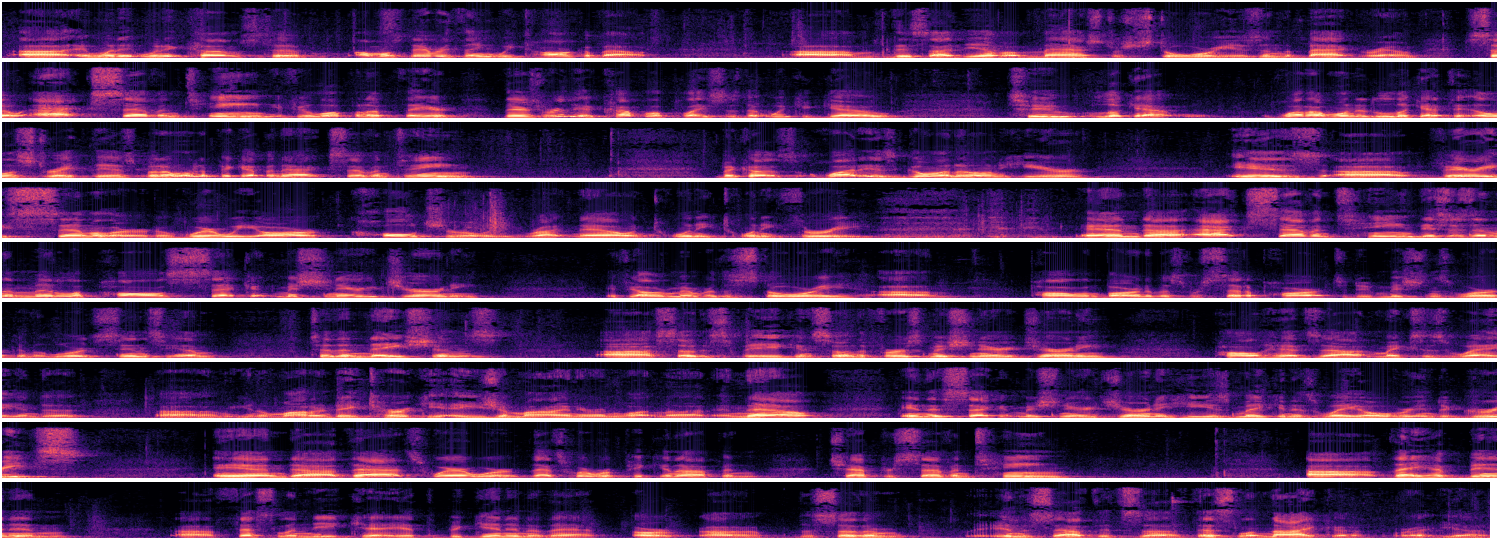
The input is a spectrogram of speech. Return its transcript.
Uh, and when it, when it comes to almost everything we talk about, um, this idea of a master story is in the background. So, Acts 17, if you'll open up there, there's really a couple of places that we could go to look at what I wanted to look at to illustrate this, but I want to pick up in Acts 17 because what is going on here is uh, very similar to where we are culturally right now in 2023. And uh, Acts 17, this is in the middle of Paul's second missionary journey. If y'all remember the story, um, Paul and Barnabas were set apart to do missions work, and the Lord sends him to the nations, uh, so to speak. And so, in the first missionary journey, Paul heads out and makes his way into um, you know modern day Turkey, Asia Minor, and whatnot. And now, in the second missionary journey, he is making his way over into Greece, and uh, that's where we're that's where we're picking up in chapter seventeen. Uh, they have been in uh, Thessaloniki at the beginning of that, or uh, the southern, in the south, it's uh, Thessalonica, right? Yeah.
